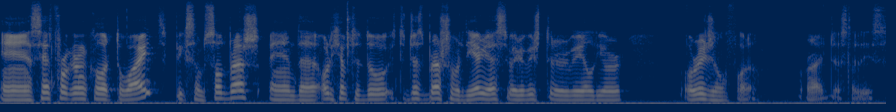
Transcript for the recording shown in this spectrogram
and set foreground color to white pick some soft brush and uh, all you have to do is to just brush over the areas where you wish to reveal your original photo right just like this.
